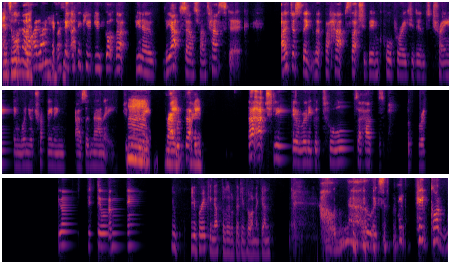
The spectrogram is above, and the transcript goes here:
and so, oh, no, I like it. I think I think you, you've got that. You know, the app sounds fantastic. I just think that perhaps that should be incorporated into training when you're training as a nanny. Do you know mm, what I hmm, mean? Right. That, would, that, right. that actually be a really good tool to have. You're, you're breaking up a little bit, Yvonne, again. Oh no, it's Cape Cod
